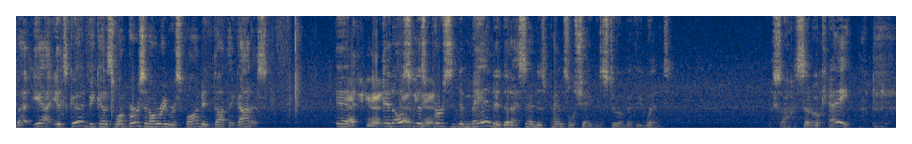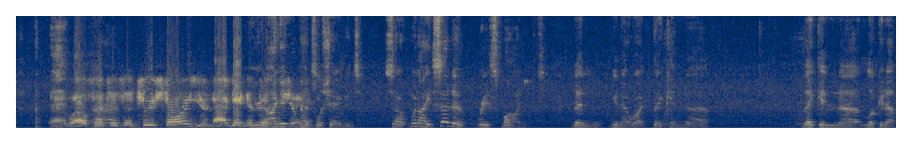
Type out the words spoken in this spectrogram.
But yeah, it's good because one person already responded, thought they got us. And, That's good. And also, That's this good. person demanded that I send his pencil shavings to him if he wins. So I said, okay. Yeah, well, such is a true story. You're not getting your You're pencil not getting your shaved. pencil shavings. So when I send a response, then you know what they can uh, they can uh, look it up.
